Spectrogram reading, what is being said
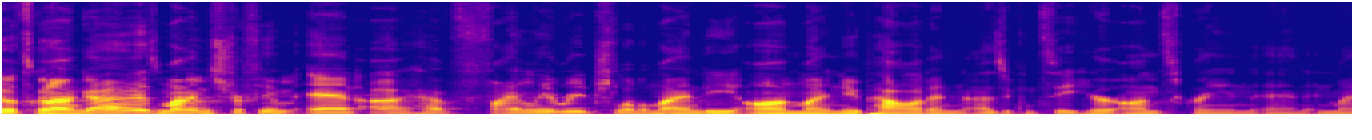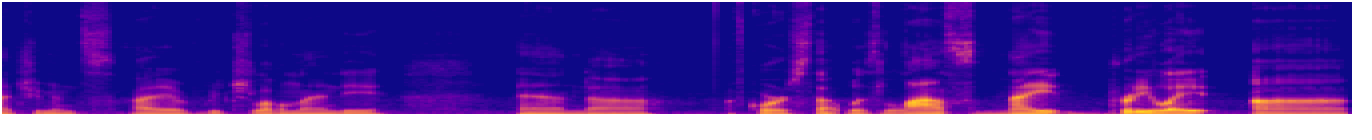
Hey, what's going on guys? My name is Strifium and I have finally reached level 90 on my new paladin as you can see here on screen and in my achievements I have reached level 90 and uh, of course that was last night, pretty late, uh,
